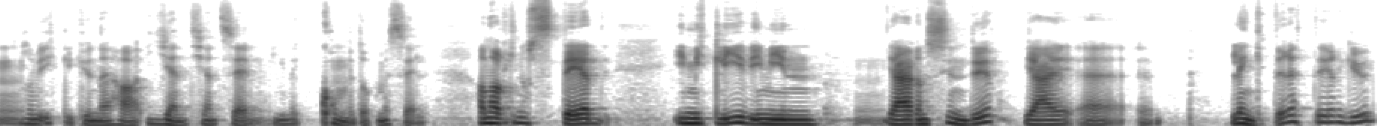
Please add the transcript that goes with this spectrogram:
Mm. Som vi ikke kunne ha gjenkjent selv. Ikke kommet opp med selv. Han har ikke noe sted i mitt liv, i min Mm. Jeg er en synder. Jeg eh, eh, lengter etter Gud.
